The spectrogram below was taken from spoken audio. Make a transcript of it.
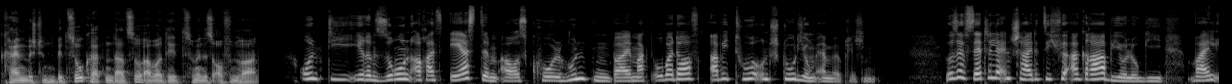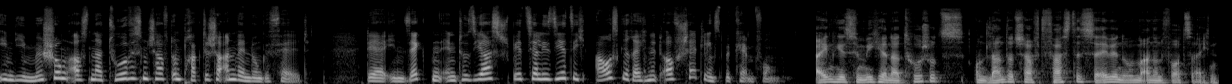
keinen bestimmten Bezug hatten dazu, aber die zumindest offen waren. Und die ihrem Sohn auch als erstem aus Kohlhunden bei Markt Oberdorf Abitur und Studium ermöglichen. Josef Settele entscheidet sich für Agrarbiologie, weil ihm die Mischung aus Naturwissenschaft und praktischer Anwendung gefällt. Der Insektenenthusiast spezialisiert sich ausgerechnet auf Schädlingsbekämpfung. Eigentlich ist für mich ja Naturschutz und Landwirtschaft fast dasselbe, nur mit einem anderen Vorzeichen.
